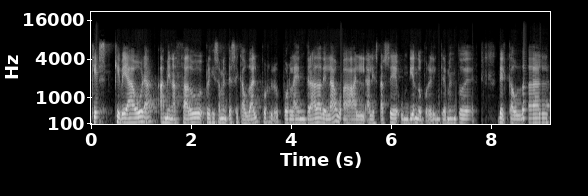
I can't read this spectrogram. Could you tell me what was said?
que, es, que ve ahora amenazado precisamente ese caudal por, la entrada del agua al, estarse hundiendo por el incremento del caudal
